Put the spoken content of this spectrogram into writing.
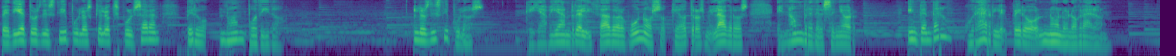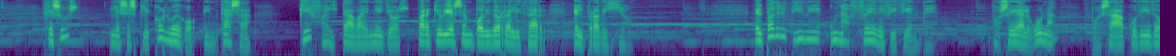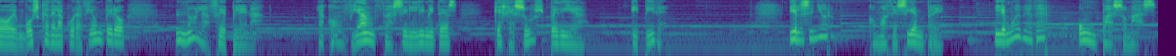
Pedí a tus discípulos que lo expulsaran, pero no han podido. Los discípulos, que ya habían realizado algunos que otros milagros en nombre del Señor, intentaron curarle, pero no lo lograron. Jesús les explicó luego en casa qué faltaba en ellos para que hubiesen podido realizar el prodigio. El padre tiene una fe deficiente. Posee alguna, pues ha acudido en busca de la curación, pero no la fe plena, la confianza sin límites que Jesús pedía y pide. Y el Señor, como hace siempre, le mueve a dar un paso más.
